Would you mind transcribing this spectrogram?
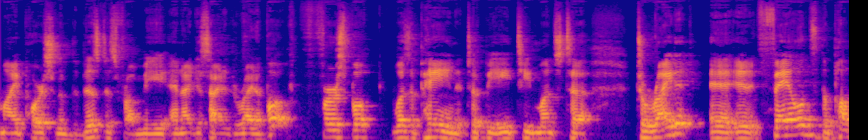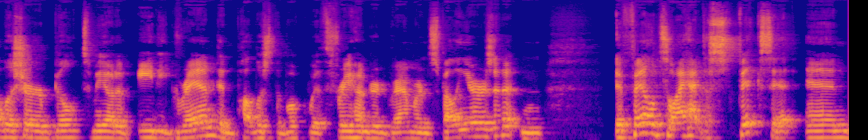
my portion of the business from me, and I decided to write a book. First book was a pain. It took me 18 months to to write it. And it failed. The publisher bilked me out of 80 grand and published the book with 300 grammar and spelling errors in it. And it failed. So I had to fix it. And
